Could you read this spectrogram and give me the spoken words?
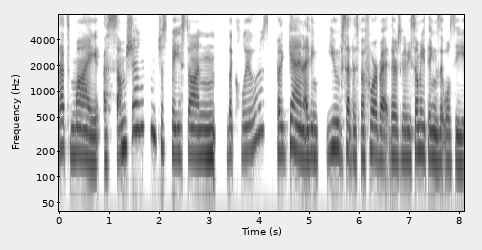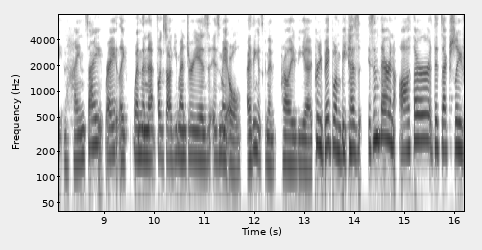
That's my assumption just based on the clues. But again, I think you've said this before, but there's going to be so many things that we'll see in hindsight, right? Like when the Netflix documentary is is made. Oh, I think it's going to probably be a pretty big one because isn't there an author that's actually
